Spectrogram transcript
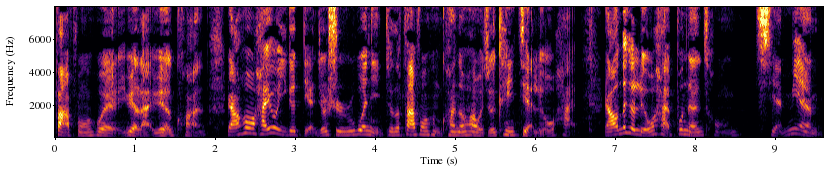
发缝会越来越宽。然后还有一个点就是，如果你觉得发缝很宽的话，我觉得可以剪刘海，然后那个刘海不能从前面。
